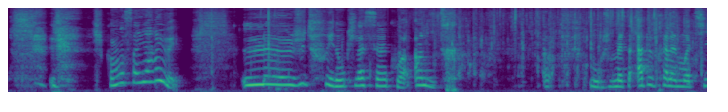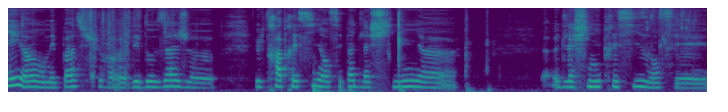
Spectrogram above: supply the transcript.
je commence à y arriver. Le jus de fruits, donc là c'est un quoi? Un litre. Donc je vais mettre à peu près la moitié, hein. on n'est pas sur euh, des dosages euh, ultra précis, hein. c'est pas de la chimie euh, de la chimie précise, hein. c'est.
